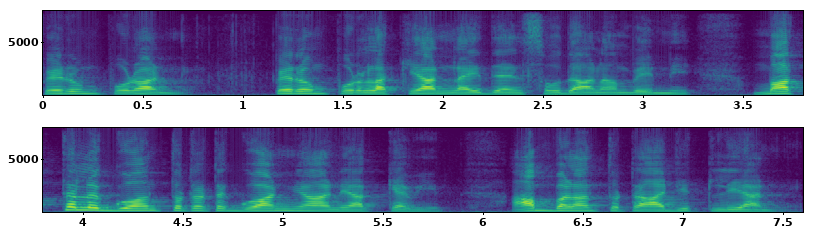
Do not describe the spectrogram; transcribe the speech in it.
පෙරුම් පුරන්නේ. පෙරුම් පුරලා කියන්නයි දැන් සූදානම් වෙන්නේ. මත්තල ගුවන්තොටට ගුවන් යානයක් ඇවිත් අම්බලන්තොට අජිත් ලියන්නේ.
